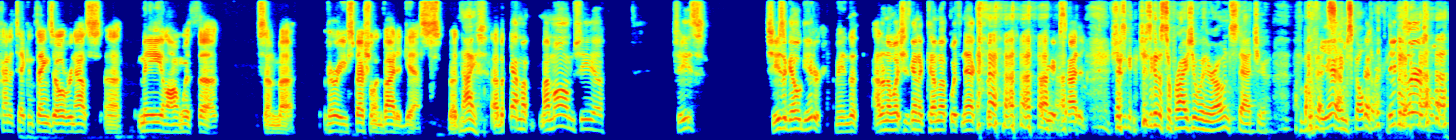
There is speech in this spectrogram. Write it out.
kind of taken things over. Now it's uh, me along with uh, some uh, very special invited guests. But nice. Uh, but yeah, my my mom, she uh, she's she's a go getter. I mean, the, I don't know what she's going to come up with next. I'll be excited. she's she's going to surprise you with your own statue by that yeah. same sculptor. he deserves one.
